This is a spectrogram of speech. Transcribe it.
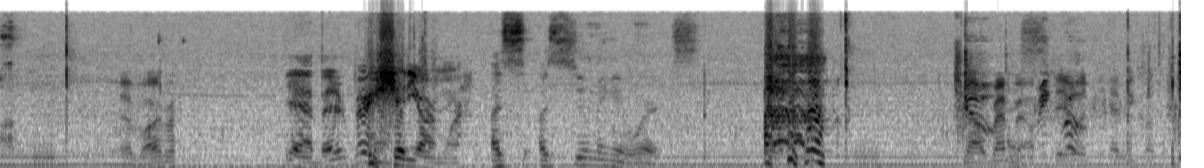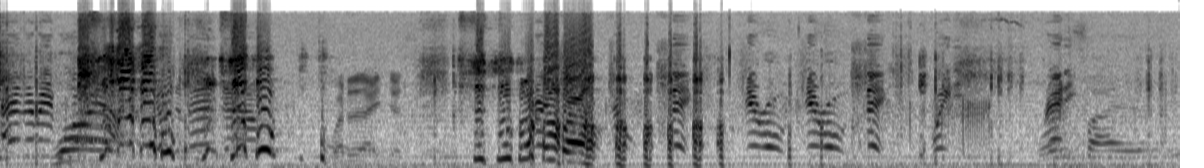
Um, armor. Yeah, but very shitty armor. Ass- assuming it works. Now remember, up there Regroup. with the heavy con- Enemy fire. A man. What did I just? Six. Zero. Zero. Six. Waiting. Ready. Fire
